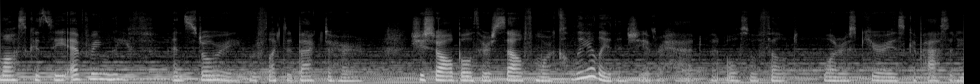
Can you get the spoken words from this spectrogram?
Moss could see every leaf and story reflected back to her. She saw both herself more clearly than she ever had, but also felt water's curious capacity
